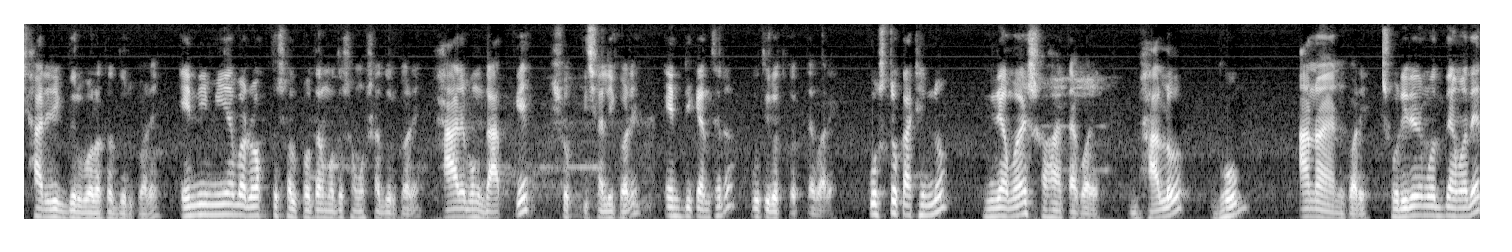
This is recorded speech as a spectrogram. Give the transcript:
শারীরিক দুর্বলতা দূর করে এনিমিয়া বা রক্ত স্বল্পতার মতো সমস্যা দূর করে, হাড় এবং দাঁতকে শক্তিশালী করে অ্যান্টি ক্যান্সারও প্রতিরোধ করতে পারে। কোষ্ঠকাঠিন্য নিরাময়ে সহায়তা করে, ভালো ঘুম আনয়ন করে। শরীরের মধ্যে আমাদের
